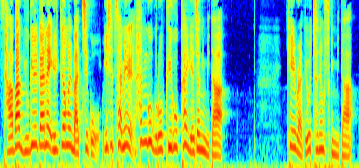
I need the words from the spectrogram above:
4박 6일간의 일정을 마치고 23일 한국으로 귀국할 예정입니다. K라디오 전영숙입니다.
